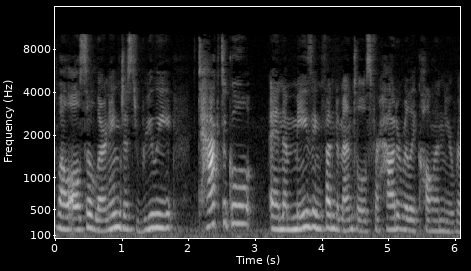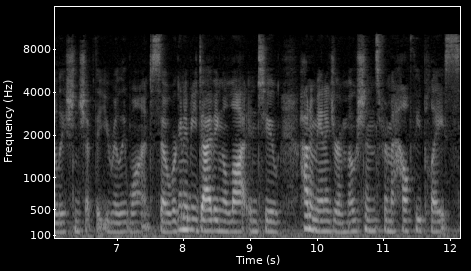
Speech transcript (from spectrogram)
while also learning just really tactical and amazing fundamentals for how to really call in your relationship that you really want. So, we're going to be diving a lot into how to manage your emotions from a healthy place,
